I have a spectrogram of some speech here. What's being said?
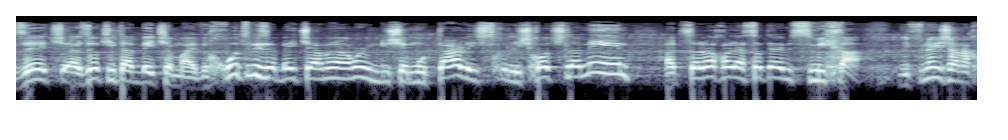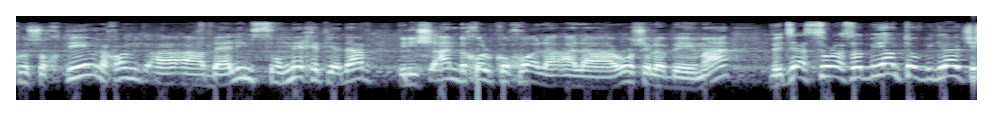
זה, זאת שיטת בית שמאי, וחוץ מזה בית שמאי אומרים שמותר לש- לשחוט שלמים, אתה לא יכול לעשות עליהם שמיכה. לפני שאנחנו שוחטים, נכון, הבעלים סומך את ידיו ונשען בכל כוחו על, על הראש של הבהמה, ואת זה אסור לעשות ביום טוב, בגלל ש...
